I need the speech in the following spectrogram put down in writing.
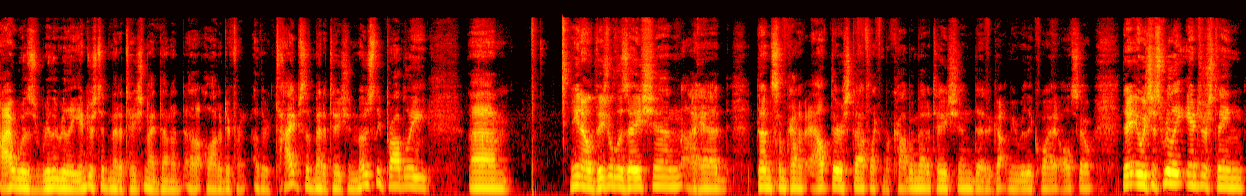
I was really, really interested in meditation. I'd done a, a lot of different other types of meditation, mostly probably, um, you know, visualization. I had done some kind of out there stuff like Merkaba meditation that had got me really quiet also. It was just really interesting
